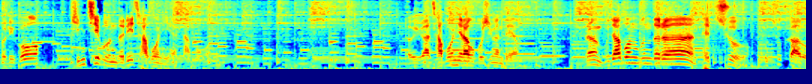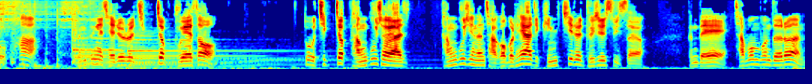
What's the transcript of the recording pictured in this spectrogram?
그리고 김치 분들이 자본이에요. 자본. 여기가 자본이라고 보시면 돼요. 그러면 무자본 분들은 배추, 고춧가루, 파 등등의 재료를 직접 구해서 또 직접 담그셔야 담그시는 작업을 해야지 김치를 드실 수 있어요. 근데 자본분들은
